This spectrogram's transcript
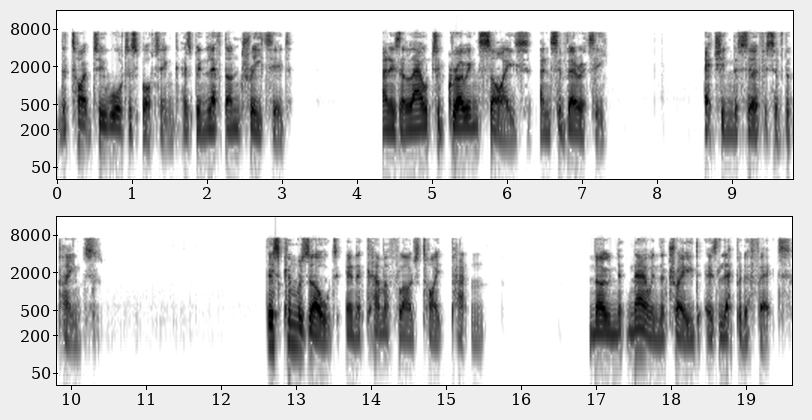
the type 2 water spotting has been left untreated and is allowed to grow in size and severity, etching the surface of the paint. This can result in a camouflage type pattern, known now in the trade as leopard effect.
